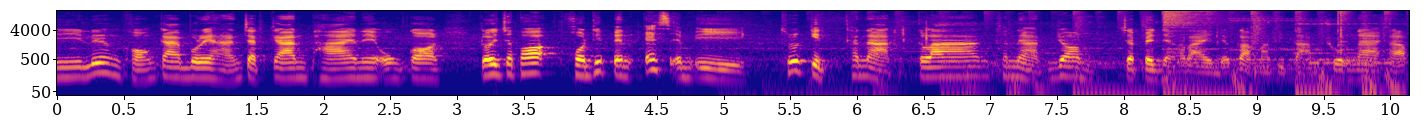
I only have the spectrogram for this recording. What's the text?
มีเรื่องของการบริหารจัดการภายในองค์กร โดยเฉพาะคนที่เป็น SME ธุรกิจขนาดกลางขนาดย่อมจะเป็นอย่างไร เดี๋ยวกลับมาติดตามช่วงหน้าครับ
